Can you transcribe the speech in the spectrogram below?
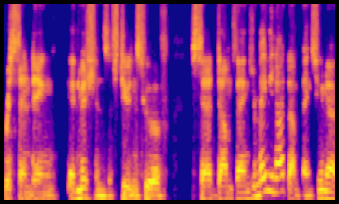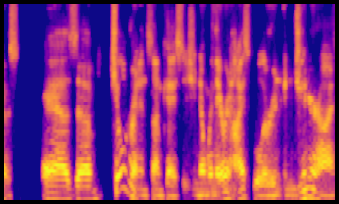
rescinding admissions of students who have said dumb things or maybe not dumb things, who knows, as uh, children in some cases, you know, when they're in high school or in, in junior high.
